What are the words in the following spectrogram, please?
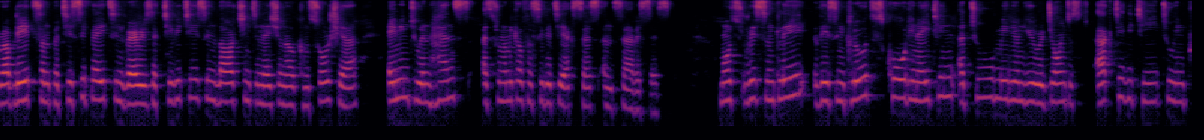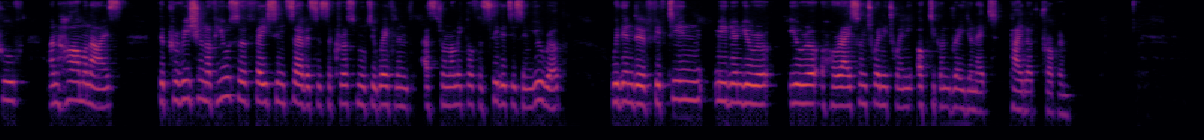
Rob leads and participates in various activities in large international consortia aiming to enhance astronomical facility access and services. Most recently, this includes coordinating a 2 million euro joint activity to improve and harmonize the provision of user-facing services across multi-wavelength astronomical facilities in Europe within the 15 million euro Euro Horizon 2020 Opticon RadioNet pilot program.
